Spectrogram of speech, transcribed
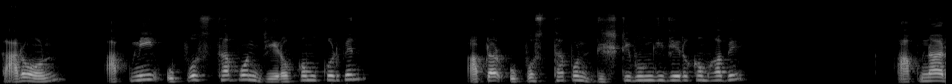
কারণ আপনি উপস্থাপন যেরকম করবেন, আপনার উপস্থাপন দৃষ্টিভঙ্গি যেরকম হবে আপনার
